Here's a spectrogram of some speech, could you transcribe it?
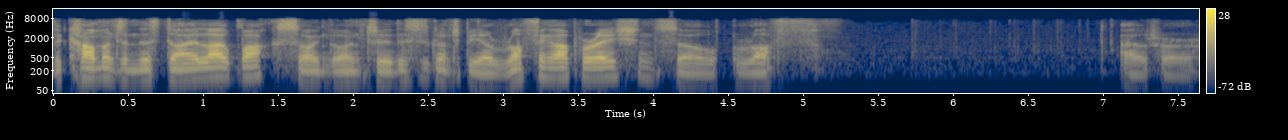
the comment in this dialog box. So I'm going to, this is going to be a roughing operation. So rough outer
